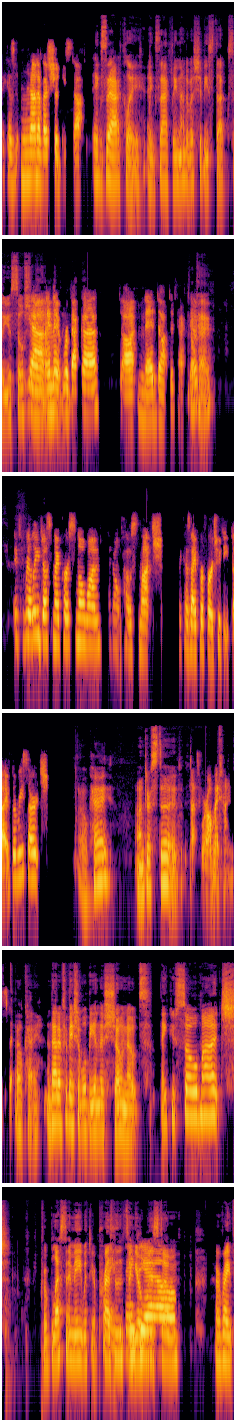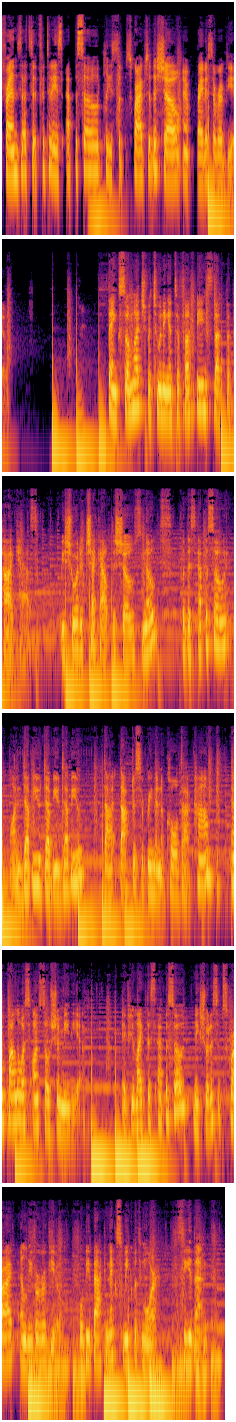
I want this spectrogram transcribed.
because none of us should be stuck. Exactly. Exactly. None of us should be stuck. So you're social. Yeah, I'm at Rebecca dot med dot detective. Okay. It's really just my personal one. I don't post much because I prefer to deep dive the research. Okay. Understood. That's where all my time is spent. Okay. And that information will be in the show notes. Thank you so much for blessing me with your presence thank you, thank and your you. wisdom. All right, friends, that's it for today's episode. Please subscribe to the show and write us a review. Thanks so much for tuning into Fuck Being Stuck, the podcast. Be sure to check out the show's notes for this episode on www.drsabrinanichole.com and follow us on social media. If you like this episode, make sure to subscribe and leave a review. We'll be back next week with more. See you then.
